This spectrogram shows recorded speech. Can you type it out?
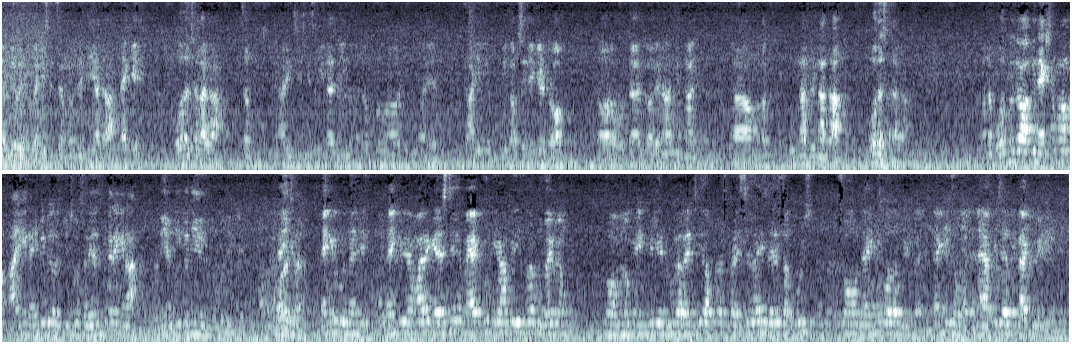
DMD vacation से हम लोग ने लिया था पैकेज बहुत अच्छा लगा। सब हर एक चीज़ की सुविधा थी मतलब गाड़ी पिकअप से लेकर ड्रॉप और होटल वगैरह जितना मतलब घूमना फिरना था बहुत अच्छा लगा। मतलब बहुत मतलब अभी नेक्स्ट टाइम हम आएँगे कहीं भी किसी को सजेस्ट भी करेंगे ना तो डीएमडी के लिए बोलेंगे। थैंक यू लगा। Thank you Kundan ji. Thank you हमारे गेस्ट है। मैं खुद यहाँ पे इस बार दुबई में हूँ। तो हम लोग इनके लिए टूर अरेंज किया अपना स्पेशलाइज है सब कुछ। So thank you for the feedback thank you so much and happy journey back to India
